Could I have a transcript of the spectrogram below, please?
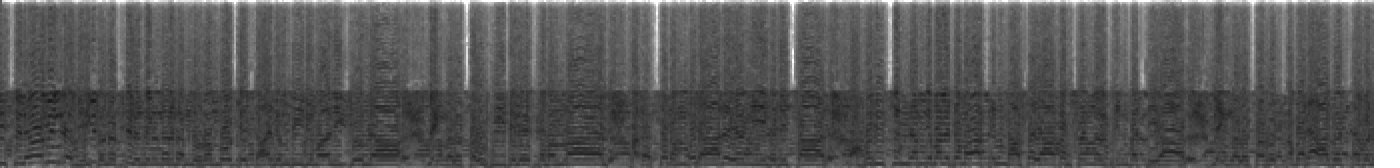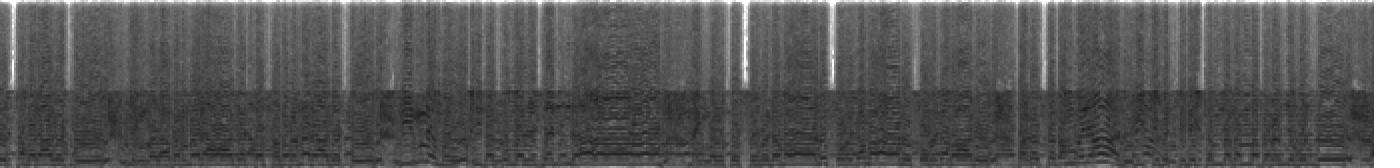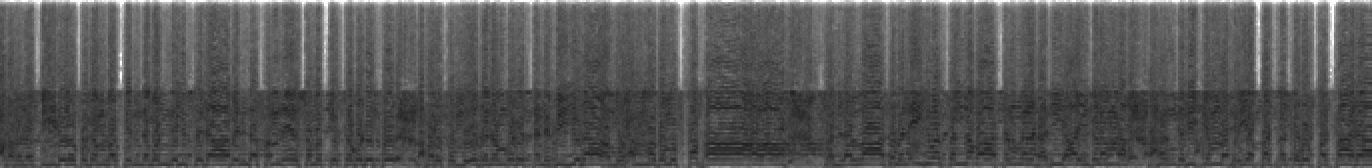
ഇസ്ലാമിന്റെ വീക്ഷണത്തിൽ നിങ്ങളുടെ നിറം നോക്കി കാര്യം തീരുമാനിക്കില്ല. നിങ്ങൾ സൗഹീദിലേക്ക് വന്നാൽ പരസ്പരമ്പരാതെ അംഗീകരിച്ചാൽ അഹുരിസിന്റെ വലുതമാക്കുന്ന അസയാദർശങ്ങൾ പിൻപറ്റിയാൽ നിങ്ങൾ കറുത്തവരാകട്ടെ വെളുത്തവരാകട്ടെ. നിങ്ങൾ അവർണരാകട്ടെ സവർണരാകട്ടെ. ഇന്നമോ ഇതക്കുമൽ ജന്ന. നിങ്ങൾക്ക് സ്വർഗമാണ് സ്വർഗമാണ് സ്വർഗമാണ്. പടത്ത തമ്പുരാൻ ഒരുക്കി വെച്ചിരിക്കുന്നതെന്ന് പറഞ്ഞുകൊണ്ട് അവരുടെ പീഡിത കുടുംബത്തിന്റെ മുന്നിൽ ഇസ്ലാമിന്റെ സന്ദേശം എത്തിച്ചു കൊടുത്ത് അവർക്ക് മോദനം കൊടുത്ത നബിയുന മുഹമ്മദ് മുസ്തഫ. സല്ലല്ലാഹു അലൈഹി വസല്ലമ തങ്ങളുടെ അഹങ്കരിക്കുന്ന പ്രിയപ്പെട്ട ചെറുപ്പക്കാരാ.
